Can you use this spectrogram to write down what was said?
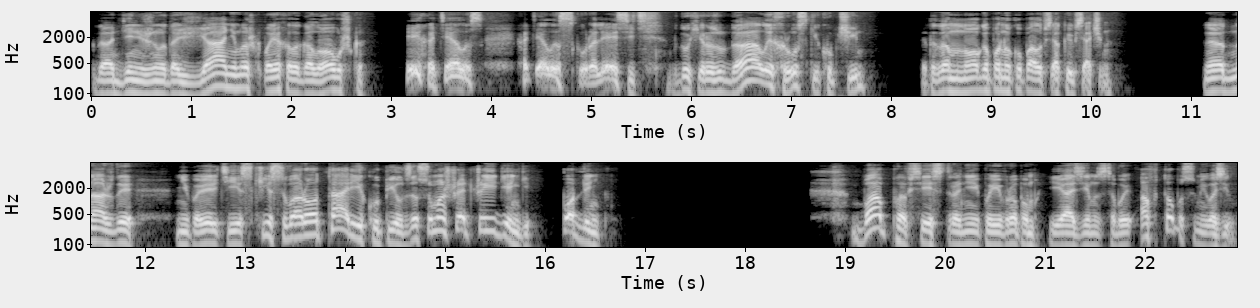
когда от денежного дождя немножко поехала головушка, и хотелось, хотелось скуролесить в духе разудалых русских купчин. Я тогда много понакупал всякой всячины. И однажды, не поверите, эскиз воротарий купил за сумасшедшие деньги, подлинник. Баб по всей стране и по Европам и Азиям с собой автобусами возил.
